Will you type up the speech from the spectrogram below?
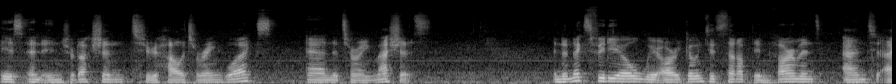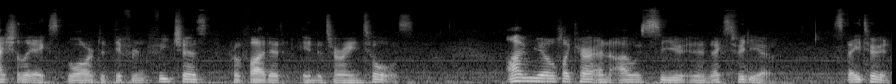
is an introduction to how terrain works and the terrain meshes. In the next video, we are going to set up the environment and to actually explore the different features provided in the terrain tools. I'm Yeahlowflicker and I will see you in the next video. Stay tuned.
